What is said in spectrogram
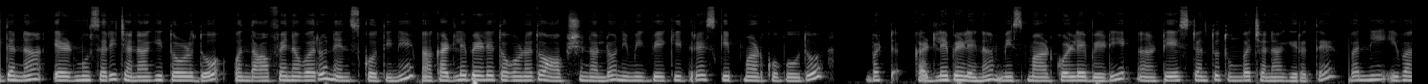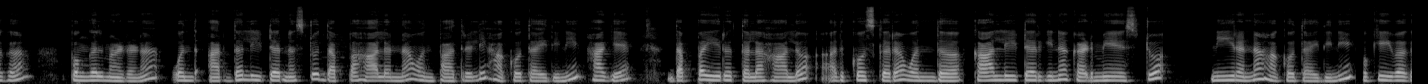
ಇದನ್ನು ಎರಡು ಮೂರು ಸರಿ ಚೆನ್ನಾಗಿ ತೊಳೆದು ಒಂದು ಹಾಫ್ ಆನ್ ಅವರು ನೆನೆಸ್ಕೋತೀನಿ. ಕಡಲೆಬೇಳೆ ತೊಗೊಳೋದು ಆಪ್ಷನಲ್ಲು ನಿಮಗೆ ಬೇಕಿದ್ರೆ ಸ್ಕಿಪ್ ಮಾಡ್ಕೋಬೋದು. ಬಟ್ ಕಡಲೆಬೇಳೆನ ಮಿಸ್ ಮಾಡ್ಕೊಳ್ಳೇಬೇಡಿ ಟೇಸ್ಟ್ ಅಂತೂ ತುಂಬ ಚೆನ್ನಾಗಿರುತ್ತೆ. ಬನ್ನಿ, ಇವಾಗ ಪೊಂಗಲ್ ಮಾಡೋಣ. ಒಂದು ಅರ್ಧ ಲೀಟರ್ನಷ್ಟು ದಪ್ಪ ಹಾಲನ್ನು ಒಂದು ಪಾತ್ರೆಯಲ್ಲಿ ಹಾಕೋತಾ ಇದ್ದೀನಿ. ಹಾಗೆ ದಪ್ಪ ಇರುತ್ತಲ್ಲ ಹಾಲು, ಅದಕ್ಕೋಸ್ಕರ ಒಂದು ಕಾಲು ಲೀಟರ್ಗಿನ ಕಡಿಮೆಯಷ್ಟು ನೀರನ್ನು ಹಾಕೋತಾ ಇದ್ದೀನಿ. ಓಕೆ, ಇವಾಗ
